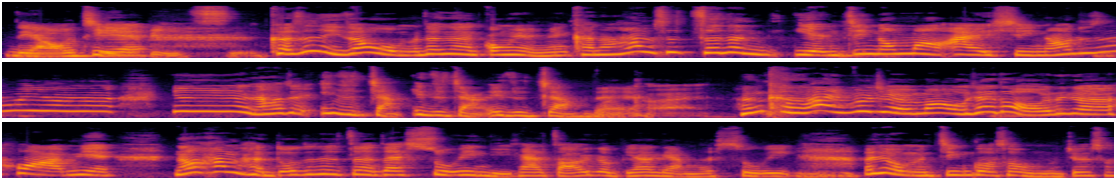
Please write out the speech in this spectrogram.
聊天，彼此。可是你知道我们在那个公园里面看到，他们是真的眼睛都冒爱心，然后就是然后就一直讲，一直讲，一直讲的，很可爱，很可爱，你不觉得吗？我现在都有那个画面。然后他们很多就是真的在树荫底下找一个比较凉的树荫，嗯、而且我们经过的时候，我们就会说，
